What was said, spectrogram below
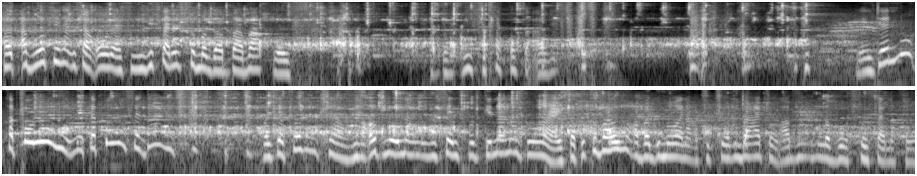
At abutin ng isang oras, hindi pa rin sumaga babapos. Isip ako sa alis. Nandiyan mo, katulong. May katulong sa guys. Magkatulong siya. Naka-upload lang yung cellphone. Tinanong ko nga, eh, sabi ko ba ka ba gumawa ng kapitsyon? Bakit yung abi mo nabususan ako?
